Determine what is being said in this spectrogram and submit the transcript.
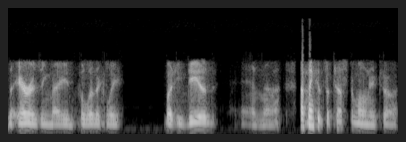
the errors he made politically, but he did, and uh, I think it's a testimony to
